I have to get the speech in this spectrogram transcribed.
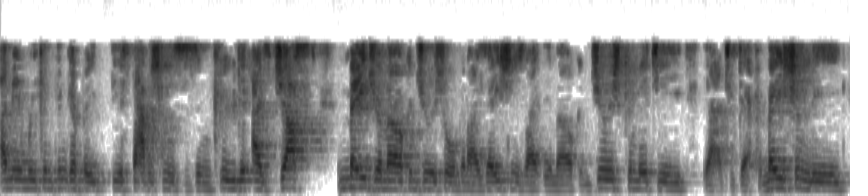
I mean we can think of the, the establishment as included as just major American Jewish organizations like the American Jewish Committee, the Anti-Defamation League,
